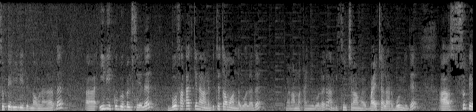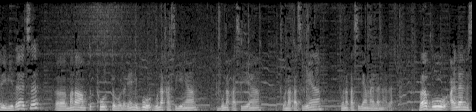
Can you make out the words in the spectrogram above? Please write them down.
super ivi deb nomlanadi? Ivi kubi bilsanglar bu faqatgina mana bitta tomonda bo'ladi. Mana anaqangi bo'ladi. Ikkinchi mana baychalari bo'lmaydi. A super evida esa e, mana bu yerda to'rtta bo'ladi. Ya'ni bu bunaqasiga ham bunaqasiga ham bunaqasiga ham bunaqasiga ham aylanadi. Va bu aylanish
